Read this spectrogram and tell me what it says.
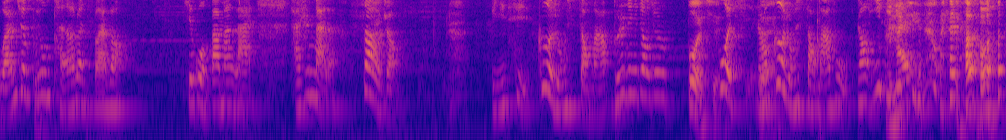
完全不用盆啊，乱七八糟。结果我爸妈来，还是买了扫帚、鼻涕，各种小麻，不是那个叫就是簸箕，簸箕，然后各种小麻布，然后一排。我想你妈怎么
